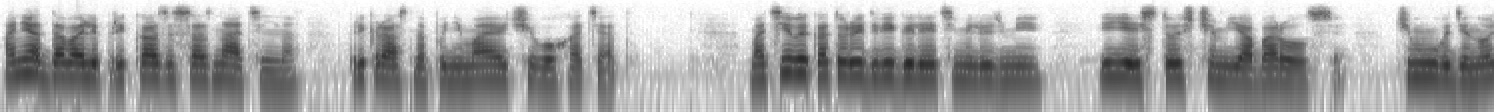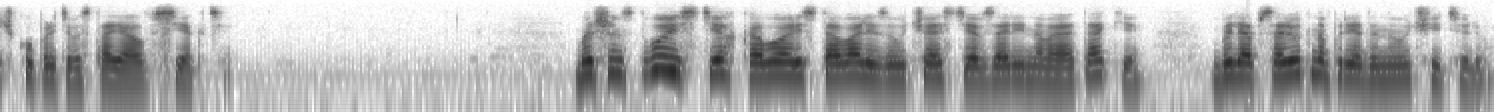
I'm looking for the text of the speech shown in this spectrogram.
Они отдавали приказы сознательно, прекрасно понимая, чего хотят. Мотивы, которые двигали этими людьми, и есть то, с чем я боролся, чему в одиночку противостоял в секте. Большинство из тех, кого арестовали за участие в Зариновой атаке, были абсолютно преданы учителю.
